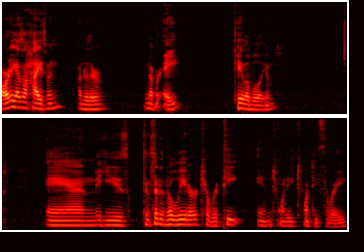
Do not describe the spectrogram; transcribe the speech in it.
already has a Heisman under their number eight, Caleb Williams. And he's considered the leader to repeat in 2023.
